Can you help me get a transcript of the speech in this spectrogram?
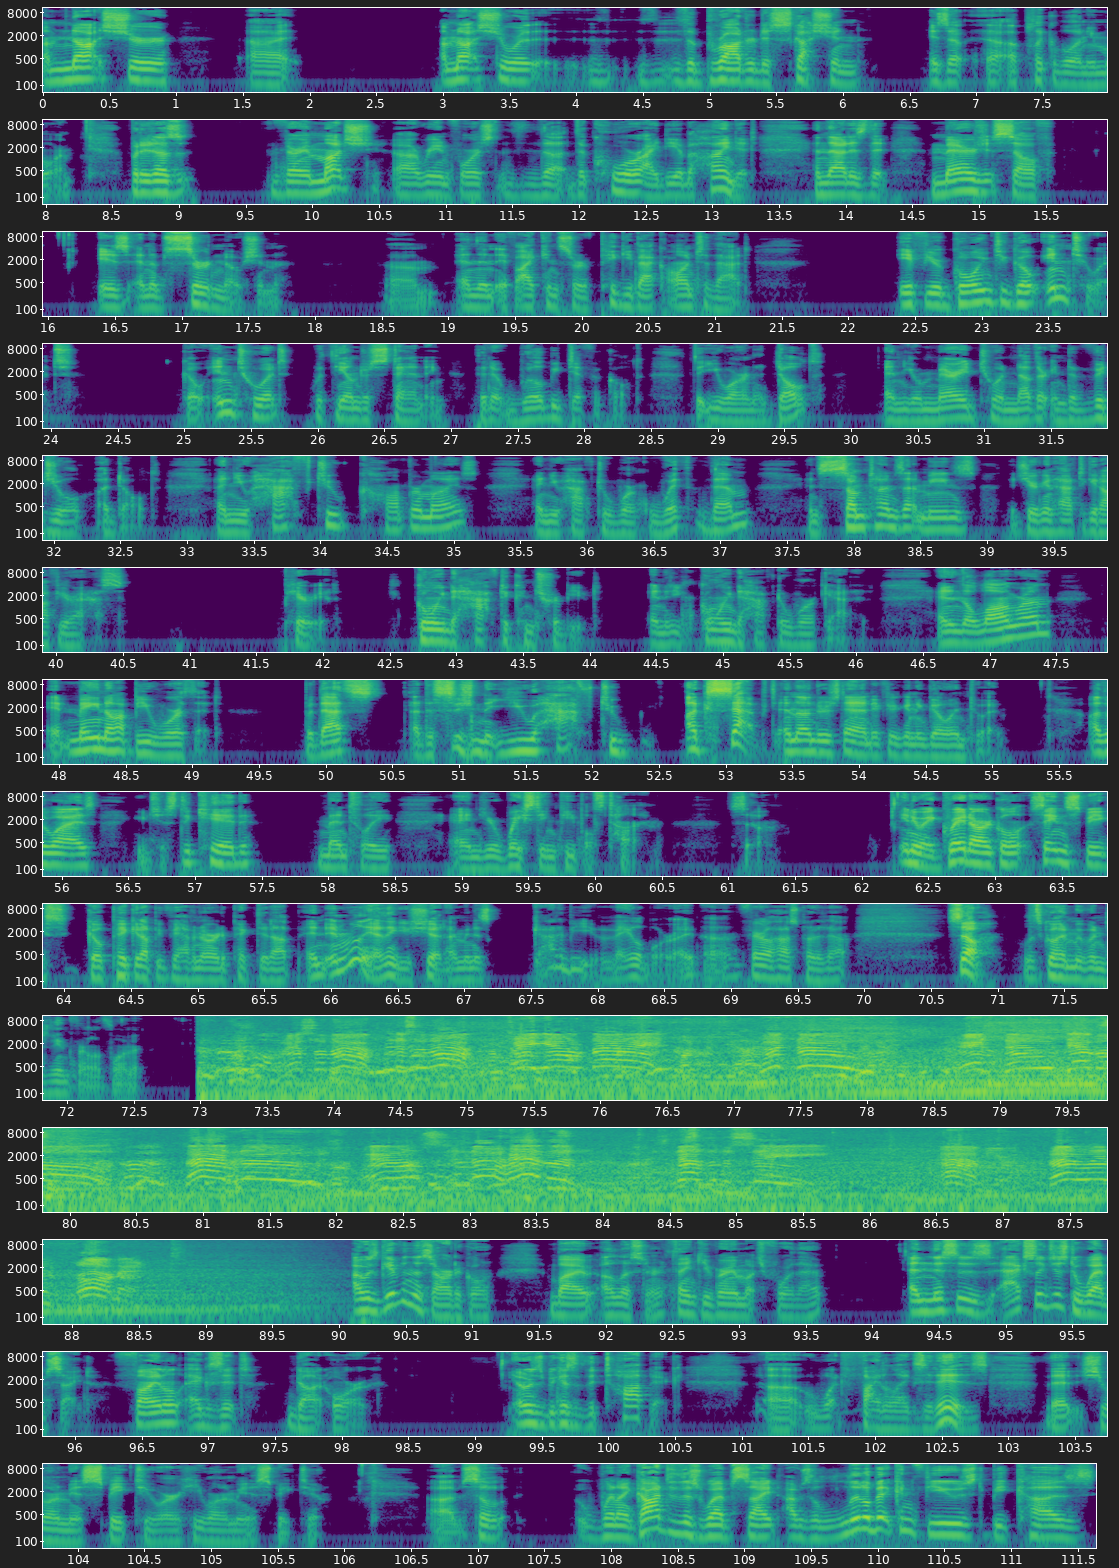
I'm not sure. Uh, I'm not sure the broader discussion is uh, applicable anymore, but it does very much uh, reinforce the the core idea behind it, and that is that marriage itself is an absurd notion. Um, and then if I can sort of piggyback onto that, if you're going to go into it, go into it with the understanding that it will be difficult, that you are an adult and you're married to another individual adult and you have to compromise and you have to work with them. And sometimes that means that you're going to have to get off your ass. Period. You're going to have to contribute and you're going to have to work at it. And in the long run, it may not be worth it, but that's a decision that you have to accept and understand if you're going to go into it. Otherwise, you're just a kid mentally and you're wasting people's time. So, anyway, great article. Satan Speaks. Go pick it up if you haven't already picked it up. And, and really, I think you should. I mean, it's got to be available, right? Uh, Feral House put it out. So, let's go ahead and move into the Infernal Informant. Listen up, listen up, KL Valley. Good news, there's no devil. Bad news, well, there's no heaven. There's nothing to see. Informant. I was given this article by a listener. Thank you very much for that. And this is actually just a website, finalexit.org. It was because of the topic, uh, what final exit is, that she wanted me to speak to, or he wanted me to speak to. Uh, so when I got to this website, I was a little bit confused because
